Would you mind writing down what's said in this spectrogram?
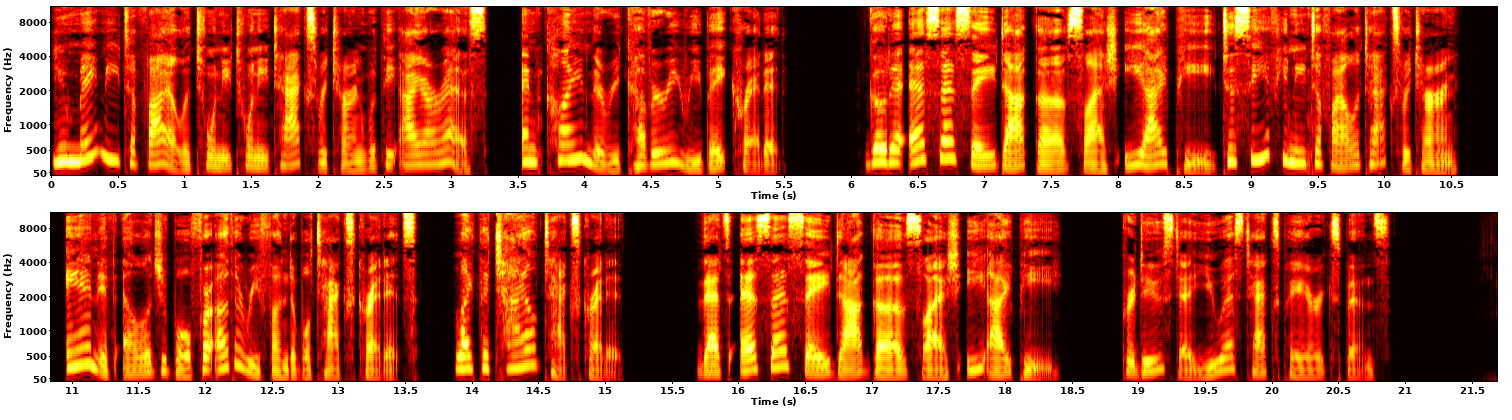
you may need to file a 2020 tax return with the IRS and claim the recovery rebate credit. Go to ssa.gov/eip to see if you need to file a tax return and if eligible for other refundable tax credits, like the child tax credit. That's ssa.gov/eip. Produced at U.S. taxpayer expense.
